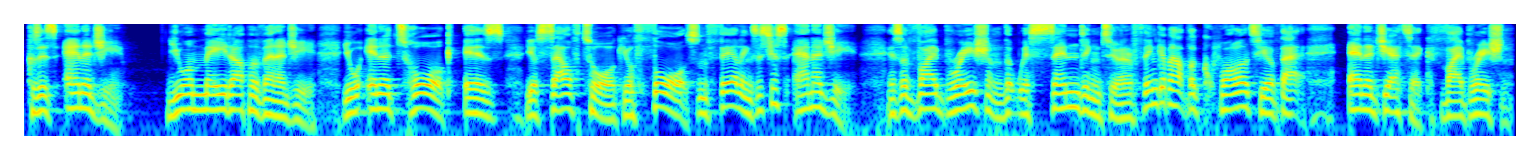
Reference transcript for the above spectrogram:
because it's energy. You are made up of energy. Your inner talk is your self talk, your thoughts and feelings. It's just energy. It's a vibration that we're sending to. And think about the quality of that energetic vibration.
